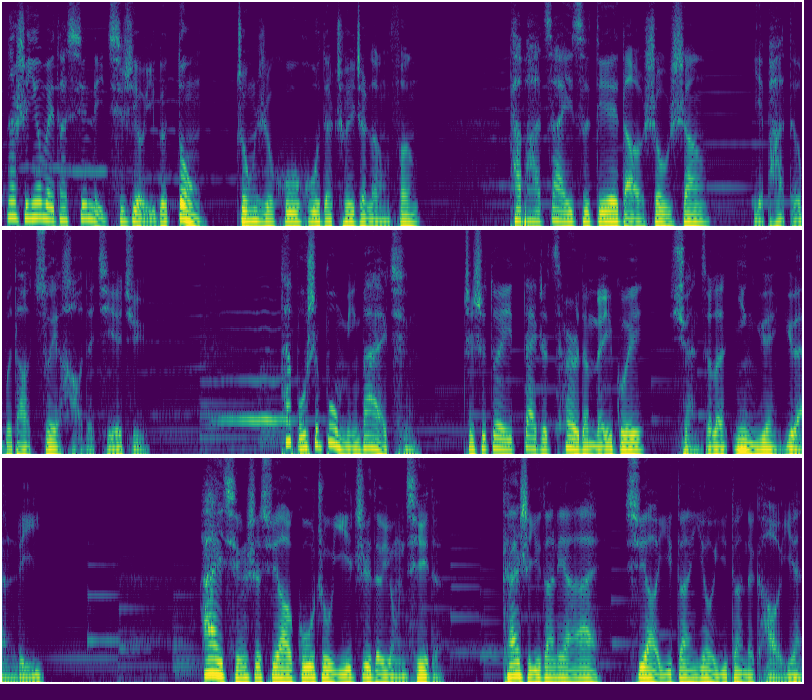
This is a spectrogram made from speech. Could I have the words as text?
那是因为她心里其实有一个洞。终日呼呼地吹着冷风，他怕再一次跌倒受伤，也怕得不到最好的结局。他不是不明白爱情，只是对带着刺儿的玫瑰选择了宁愿远离。爱情是需要孤注一掷的勇气的，开始一段恋爱需要一段又一段的考验，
